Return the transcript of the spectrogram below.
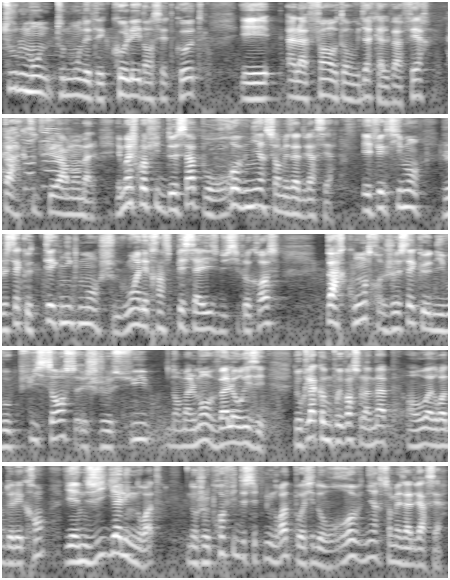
Tout le monde était collé dans cette côte. Et à la fin, autant vous dire qu'elle va faire particulièrement mal. Et moi, je profite de ça pour revenir sur mes adversaires. Effectivement, je sais que techniquement, je suis loin d'être un spécialiste du cyclocross. Par contre, je sais que niveau puissance, je suis normalement valorisé. Donc là, comme vous pouvez voir sur la map en haut à droite de l'écran, il y a une giga ligne droite. Donc je profite de cette ligne droite pour essayer de revenir sur mes adversaires.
